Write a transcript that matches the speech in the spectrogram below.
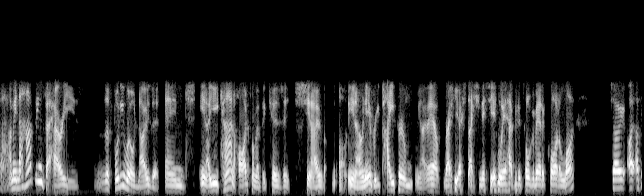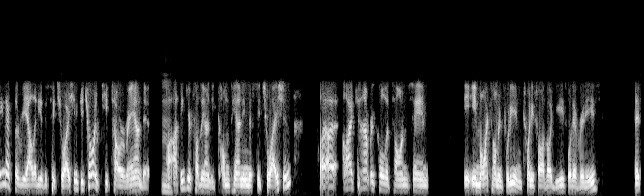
I mean, the hard thing for Harry is the footy world knows it, and you know, you can't hide from it because it's, you know, you know, in every paper, and you know, our radio station SEN, we're happy to talk about it quite a lot. So I, I, think that's the reality of the situation. If you try and tiptoe around it, mm. I, I, think you're probably only compounding the situation. I, I, I can't recall a time, Sam, in, in my time in footy, in 25 odd years, whatever it is, that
